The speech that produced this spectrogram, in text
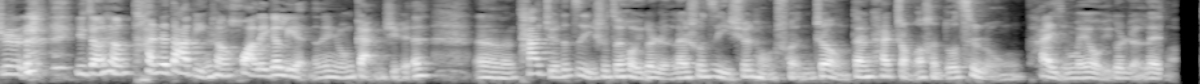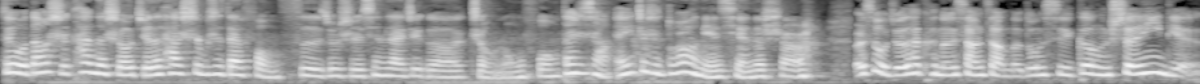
就是 一张像摊着大饼上画了一个脸的那种感觉，嗯，他觉得自己是最后一个人类，说自己血统纯正，但是他整了很多次容，他已经没有一个人类了。对我当时看的时候，觉得他是不是在讽刺，就是现在这个整容风？但是想，哎，这是多少年前的事儿？而且我觉得他可能想讲的东西更深一点。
